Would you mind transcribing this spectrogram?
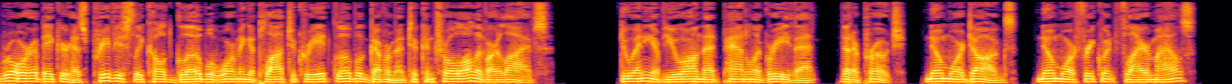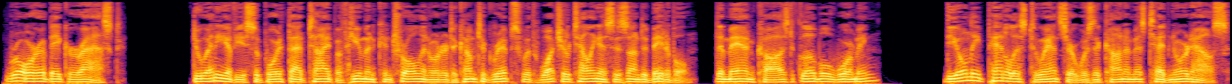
Rohrabacher has previously called global warming a plot to create global government to control all of our lives. Do any of you on that panel agree that, that approach, no more dogs, no more frequent flyer miles? Rohrabacher asked. Do any of you support that type of human control in order to come to grips with what you're telling us is undebatable, the man-caused global warming? The only panelist to answer was economist Ted Nordhaus,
